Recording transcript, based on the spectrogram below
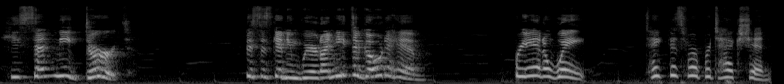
He sent me dirt. This is getting weird. I need to go to him. Brianna, wait. Take this for protection.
